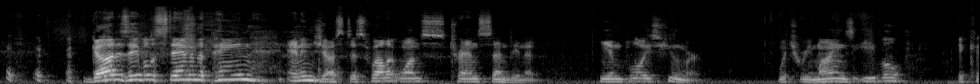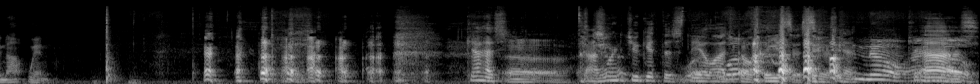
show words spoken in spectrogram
God is able to stand in the pain and injustice while at once transcending it. He employs humor, which reminds evil it cannot win. Gosh, uh, John, where did you get this theological thesis? Here? No, I Gosh.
